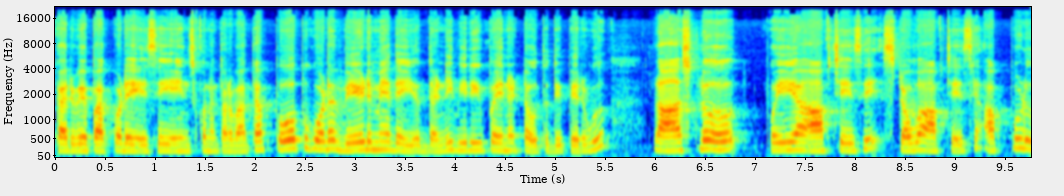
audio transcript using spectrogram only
కరివేపాకు కూడా వేసి వేయించుకున్న తర్వాత పోపు కూడా వేడి మీద వేయొద్దండి విరిగిపోయినట్టు అవుతుంది పెరుగు. లాస్ట్లో పొయ్యి ఆఫ్ చేసి స్టవ్ ఆఫ్ చేసి అప్పుడు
